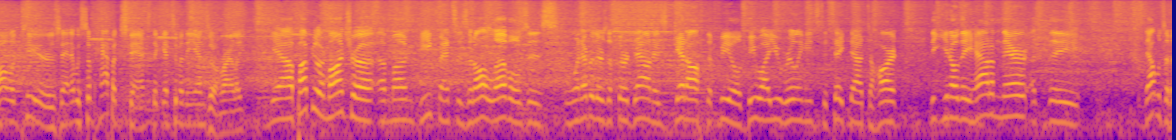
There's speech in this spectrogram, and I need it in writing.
volunteers, and it was some happenstance that gets him in the end zone, Riley. Yeah, a popular mantra among defenses at all levels is whenever there's a third down is get off the field. BYU really needs to take that to heart. The, you know, they had him there. Uh, the that was a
